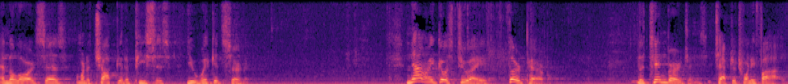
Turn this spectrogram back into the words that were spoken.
And the Lord says, I'm going to chop you to pieces, you wicked servant. Now he goes to a third parable the ten virgins, chapter 25.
